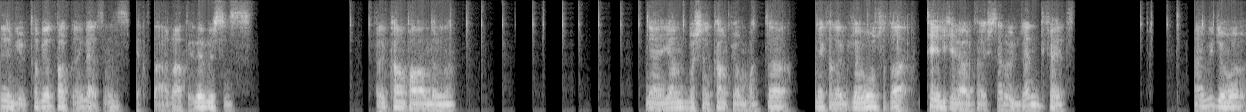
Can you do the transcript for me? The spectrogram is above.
dediğim gibi tabiat parklarına giderseniz biraz daha rahat edebilirsiniz. Yani kamp alanlarına. Yani yalnız başına kamp yapmakta ne kadar güzel olsa da tehlikeli arkadaşlar. O yüzden dikkat edin. Yani videomu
